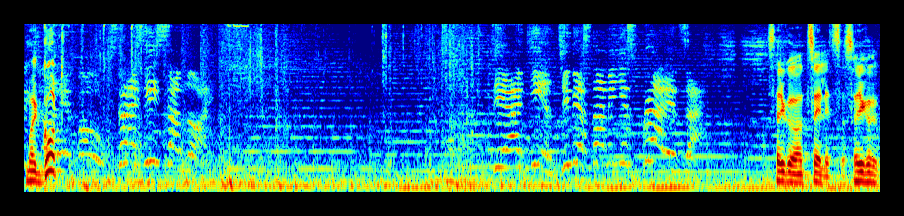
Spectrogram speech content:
Мой год! Ты один, тебе с! Смотри, как он целится. Смотри, как...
